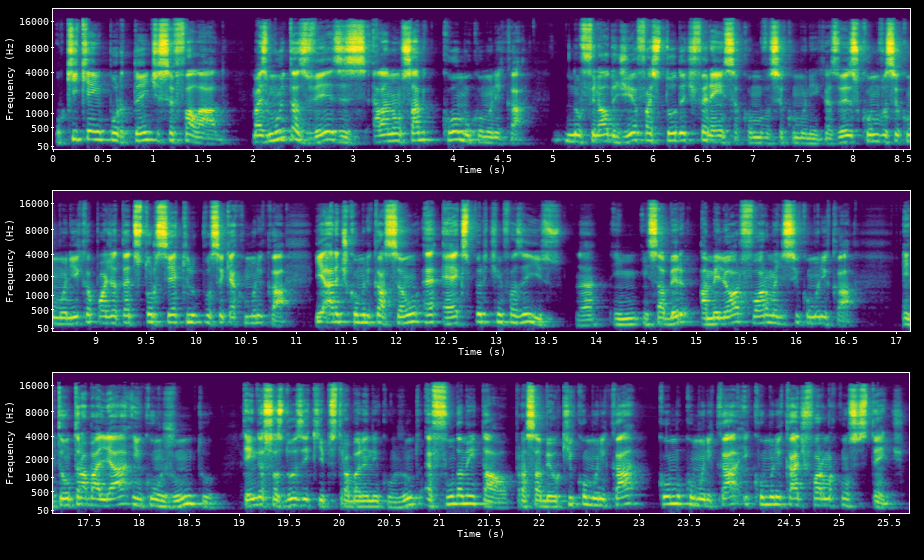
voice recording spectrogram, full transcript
o que, que é importante ser falado, mas muitas vezes ela não sabe como comunicar. No final do dia faz toda a diferença como você comunica. Às vezes, como você comunica pode até distorcer aquilo que você quer comunicar. E a área de comunicação é expert em fazer isso, né? em, em saber a melhor forma de se comunicar. Então, trabalhar em conjunto tendo essas duas equipes trabalhando em conjunto é fundamental para saber o que comunicar, como comunicar e comunicar de forma consistente.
